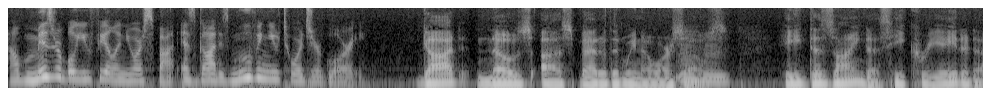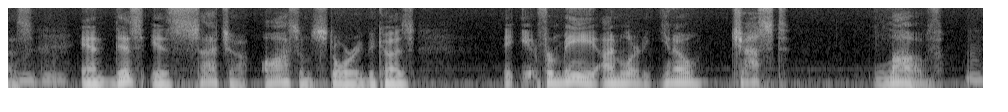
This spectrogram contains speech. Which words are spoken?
how miserable you feel in your spot as God is moving you towards your glory. God knows us better than we know ourselves. Mm-hmm. He designed us, He created us. Mm-hmm. And this is such an awesome story because it, it- for me, I'm learning, you know, just love. Mm.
